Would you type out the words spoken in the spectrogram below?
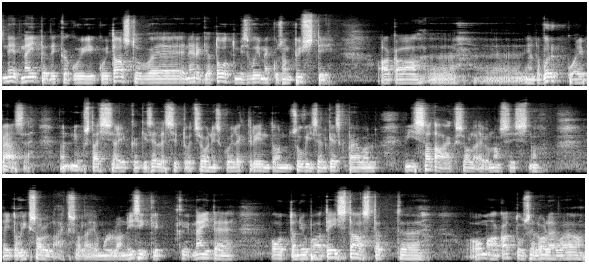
need näited ikka, kui, kui taastuvenergia tootmisvõimekus on püsti aga nii-öelda võrku ei pääse. no niisugust asja ikkagi selles situatsioonis, kui elektri hind on suvisel keskpäeval viissada, eks ole ju noh, siis noh ei tohiks olla, eks ole, ja mul on isiklik näide, ootan juba teist aastat äh, oma katusel oleva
